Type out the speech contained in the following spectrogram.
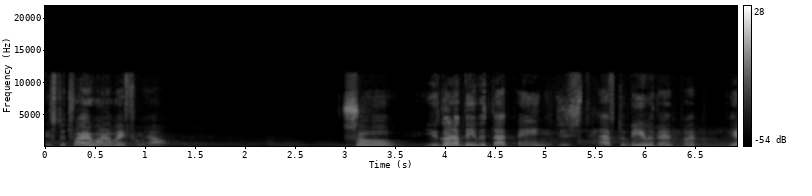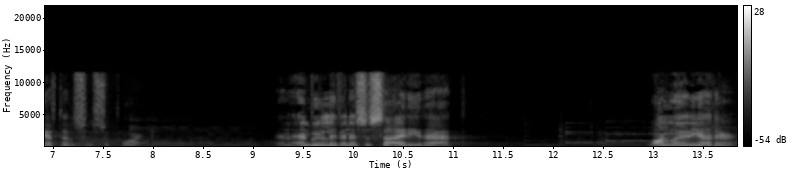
is to try to run away from hell. So you've got to be with that pain. You just have to be with it, but you have to have some support. And, and we live in a society that, one way or the other,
